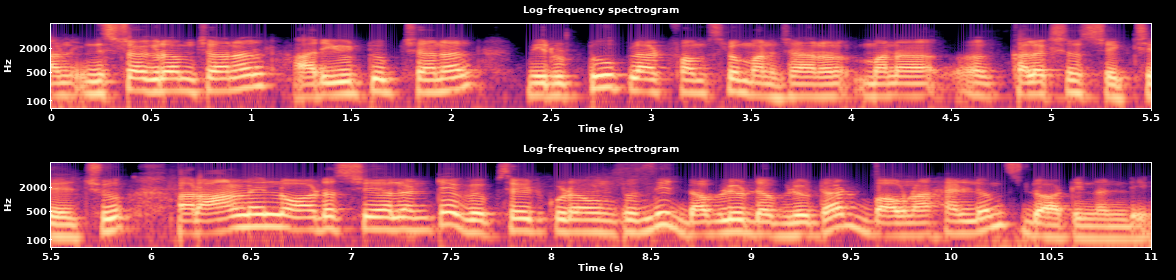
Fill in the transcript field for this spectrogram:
On Instagram channel or YouTube channel మీరు టూ ప్లాట్ఫామ్స్లో మన ఛానల్ మన uh, కలెక్షన్స్ చెక్ చేయొచ్చు. ఆర్ ఆన్లైన్లో ఆర్డర్స్ చేయాలంటే వెబ్సైట్ కూడా ఉంటుంది WWW dot Bhavana handlooms dot in అండి.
